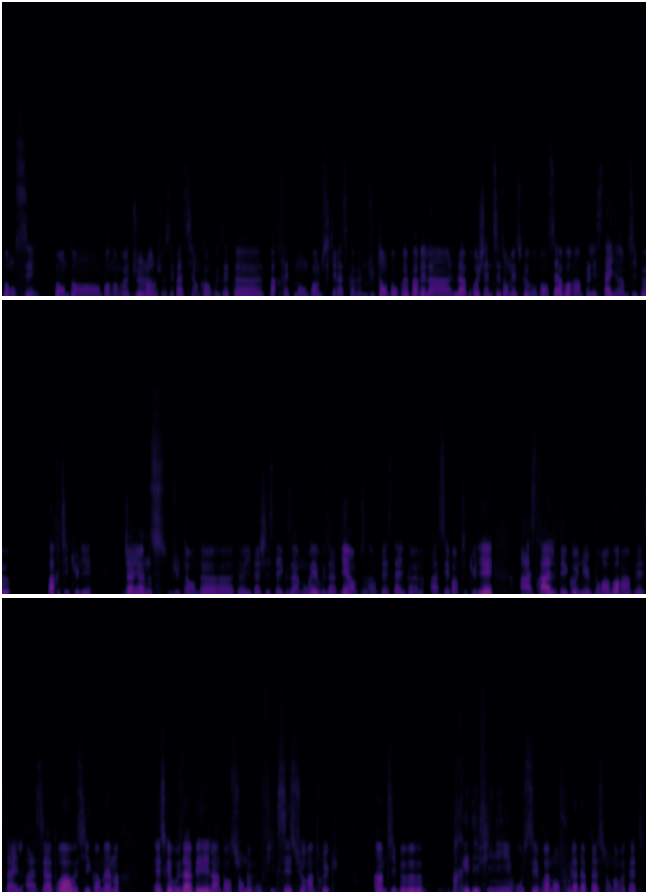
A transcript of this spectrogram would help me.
pensez pendant, pendant votre jeu, alors je ne sais pas si encore vous êtes euh, parfaitement au point, puisqu'il reste quand même du temps pour préparer la, la prochaine saison, mais est-ce que vous pensez avoir un playstyle un petit peu particulier? Giants, du temps de, de Hitachi Steak Zamue, vous aviez un, un playstyle quand même assez particulier. Astral, t'es connu pour avoir un playstyle assez à toi aussi quand même. Est-ce que vous avez l'intention de vous fixer sur un truc un petit peu prédéfini ou c'est vraiment full adaptation dans vos têtes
